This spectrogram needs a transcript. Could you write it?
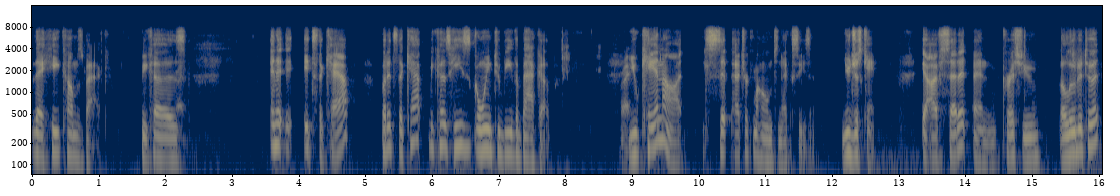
that he comes back because. And it, it's the cap but it's the cap because he's going to be the backup. Right. you cannot sit patrick mahomes next season. You just can't. Yeah i've said it and chris you alluded to it.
